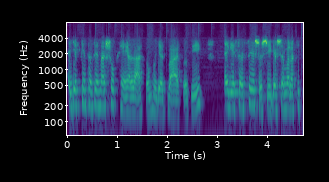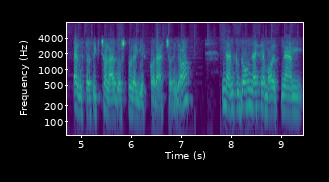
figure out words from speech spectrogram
Egyébként azért már sok helyen látom, hogy ez változik. Egészen szélsőségesen van, aki elutazik családostól egész karácsonyra, nem tudom, nekem az nem,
